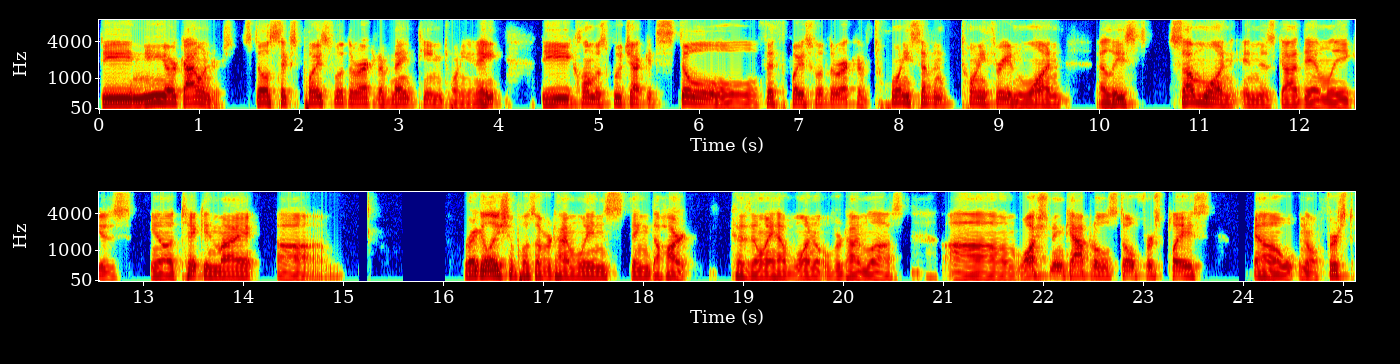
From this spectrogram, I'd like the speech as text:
The New York Islanders still sixth place with a record of 19, 20, and 8. The Columbus Blue Jackets still fifth place with a record of 27, 23, and 1. At least someone in this goddamn league is, you know, taking my um, regulation plus overtime wins thing to heart because they only have one overtime loss. Um, Washington Capitals still first place. Uh, no, first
